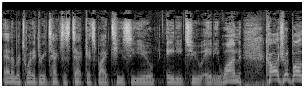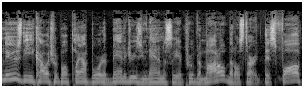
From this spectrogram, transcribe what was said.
And number 23 Texas Tech gets by TCU 82 81. College football news the College Football Playoff Board of Managers unanimously approved a model that'll start this fall,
